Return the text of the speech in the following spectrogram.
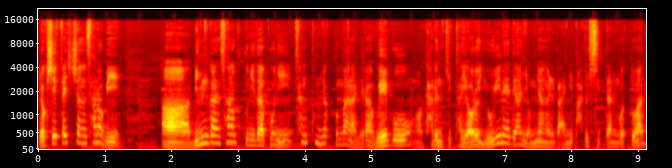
역시 패션 산업이 아, 민간 산업군이다 보니 상품력뿐만 아니라 외부 어, 다른 기타 여러 요인에 대한 영향을 많이 받을 수 있다는 것 또한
